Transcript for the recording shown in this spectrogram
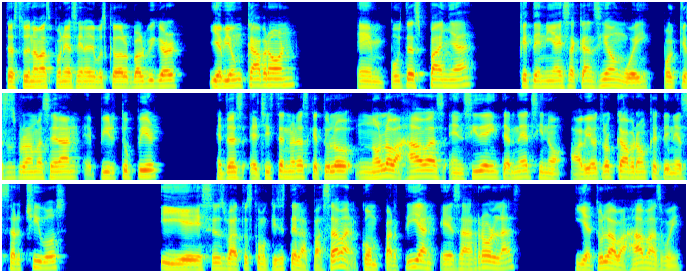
Entonces tú nada más ponías en el buscador Barbie Girl y había un cabrón en puta España que tenía esa canción, güey, porque esos programas eran eh, peer-to-peer. Entonces el chiste no era que tú no lo bajabas en sí de internet, sino había otro cabrón que tenía esos archivos y esos vatos como que te la pasaban, compartían esas rolas y ya tú la bajabas, güey.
